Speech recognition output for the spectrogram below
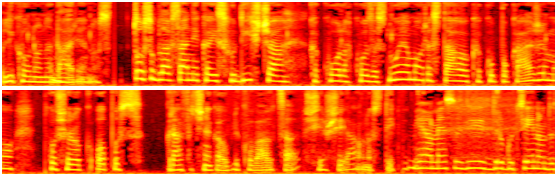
likovno nadarjenost. To so bila vsa neka izhodišča, kako lahko zasnujemo razstavo, kako pokažemo tako širok opos grafičnega oblikovalca širši javnosti. Ja, meni se zdi dragoceno, da,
